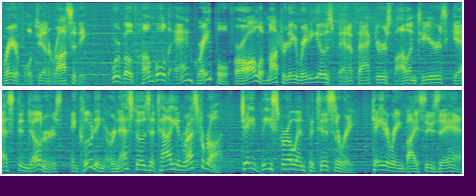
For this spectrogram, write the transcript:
prayerful generosity. We're both humbled and grateful for all of Mater Dei Radio's benefactors, volunteers, guests, and donors, including Ernesto's Italian Restaurant, J Bistro and Patisserie, Catering by Suzanne,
